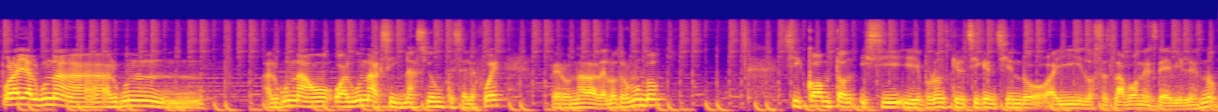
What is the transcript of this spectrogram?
Por ahí alguna, algún, alguna o, alguna asignación que se le fue. Pero nada del otro mundo. Sí, Compton y sí Brunskill siguen siendo ahí los eslabones débiles, ¿no?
